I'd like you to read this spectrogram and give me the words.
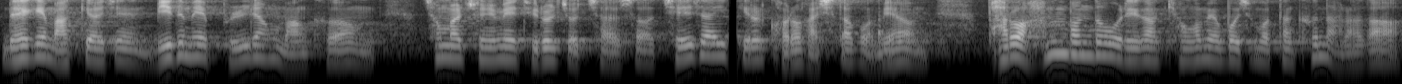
내게 맡겨진 믿음의 분량만큼 정말 주님의 뒤를 쫓아서 제자의 길을 걸어가시다 보면 바로 한 번도 우리가 경험해 보지 못한 그 나라가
